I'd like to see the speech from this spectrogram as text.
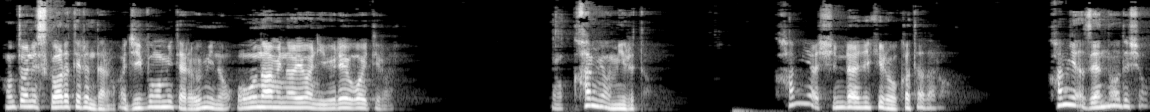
本当に救われてるんだろうか。自分を見たら海の大波のように揺れ動いている。でも神を見ると。神は信頼できるお方だろう。神は全能でしょう。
